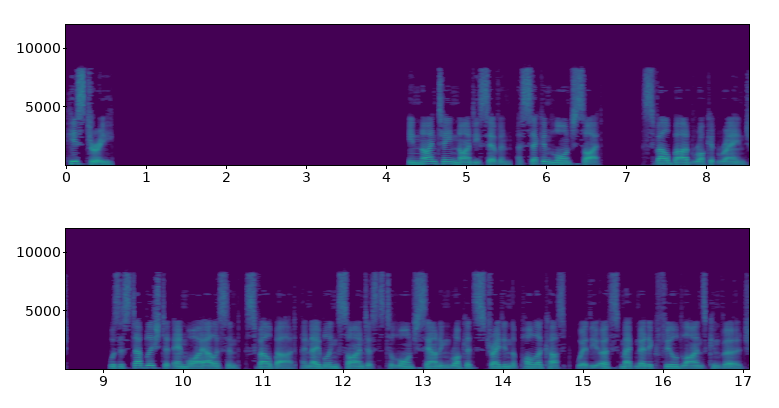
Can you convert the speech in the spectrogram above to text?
History In 1997, a second launch site—Svalbard Rocket Range, was established at NY Alesund, Svalbard, enabling scientists to launch sounding rockets straight in the polar cusp, where the Earth's magnetic field lines converge.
